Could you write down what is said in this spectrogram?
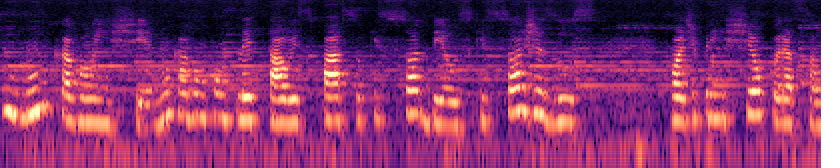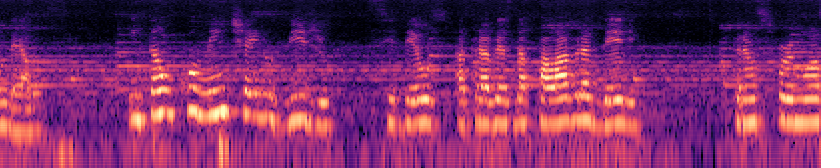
que nunca vão encher, nunca vão completar o espaço que só Deus, que só Jesus pode preencher o coração delas. Então, comente aí no vídeo se Deus, através da palavra dele, transformou a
